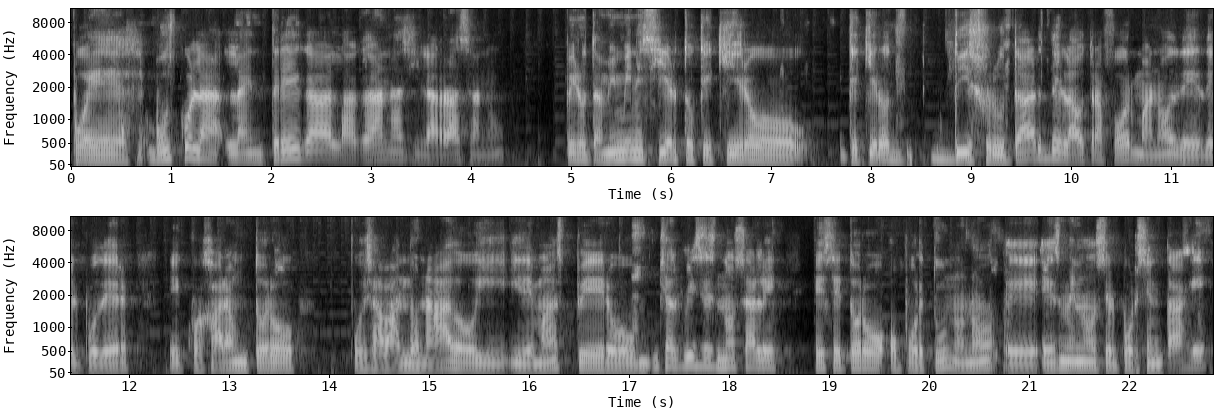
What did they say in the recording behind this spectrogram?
pues busco la, la entrega, las ganas y la raza, ¿no? Pero también viene cierto que quiero, que quiero disfrutar de la otra forma, ¿no? De, del poder eh, cuajar a un toro pues abandonado y, demás, pero muchas veces no sale ese toro oportuno, ¿no? Eh, es menos el porcentaje.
